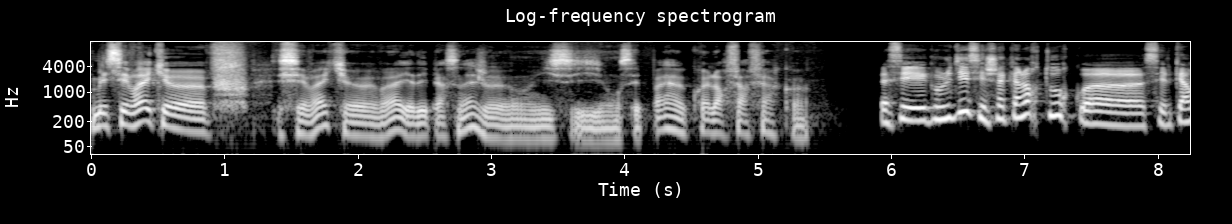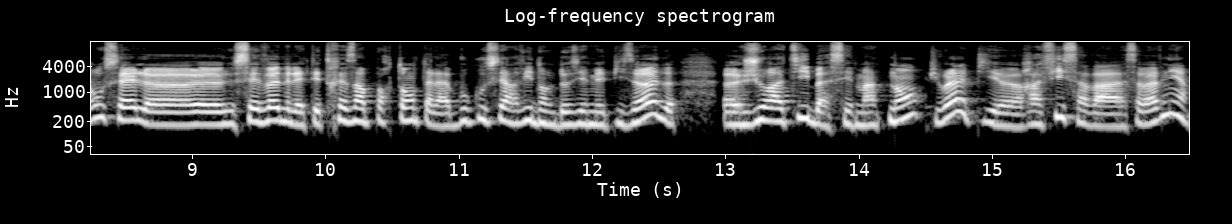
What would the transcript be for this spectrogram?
mais c'est vrai que c'est vrai que voilà, il y a des personnages, euh, ils- on sait pas quoi leur faire faire quoi. Bah, C'est comme je dis, c'est chacun leur tour quoi. C'est le carrousel. Euh, Seven, elle été très importante, elle a beaucoup servi dans le deuxième épisode. Jurati, bah c'est maintenant. Puis voilà, et puis Rafi, ça va, ça va venir.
